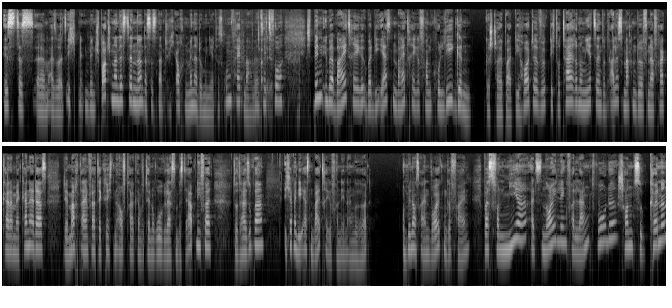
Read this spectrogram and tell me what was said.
ist das, ähm, also als ich bin, bin Sportjournalistin, ne, das ist natürlich auch ein männerdominiertes Umfeld, machen wir uns nichts vor. Ich bin über Beiträge, über die ersten Beiträge von Kollegen gestolpert, die heute wirklich total renommiert sind und alles machen dürfen. Da fragt keiner mehr, kann er das? Der macht einfach, der kriegt einen Auftrag, dann wird er in Ruhe gelassen, bis der abliefert. Total super. Ich habe mir die ersten Beiträge von denen angehört und bin aus einen Wolken gefallen, was von mir als Neuling verlangt wurde, schon zu können,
